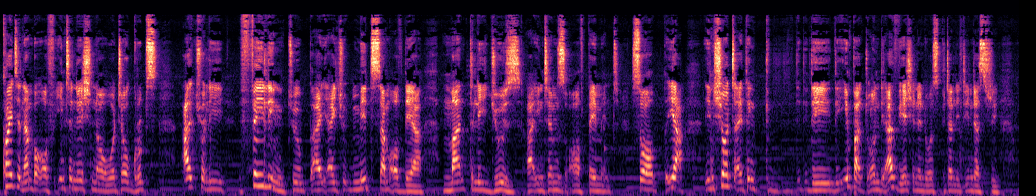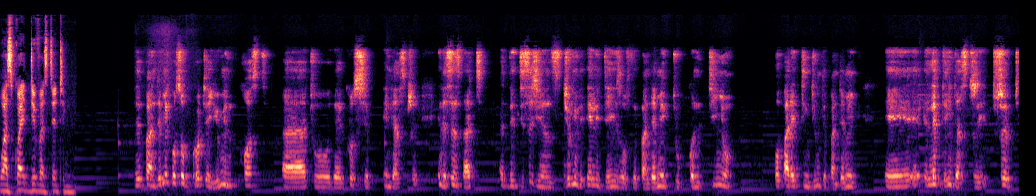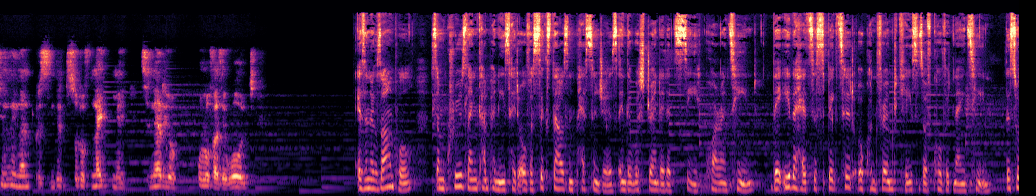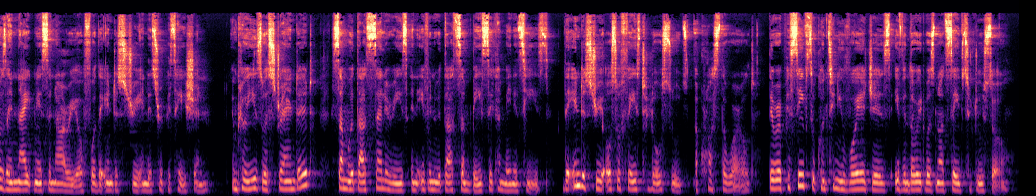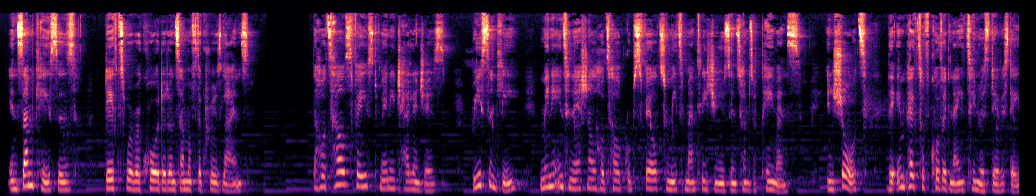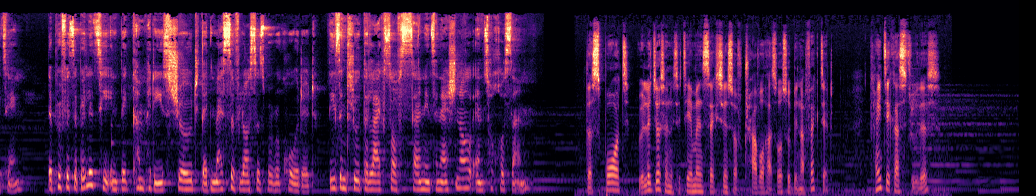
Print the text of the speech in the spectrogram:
quite a number of international hotel groups actually failing to I, I meet some of their monthly dues uh, in terms of payment. So yeah, in short, I think the the impact on the aviation and hospitality industry was quite devastating. The pandemic also brought a human cost uh, to the cruise ship industry in the sense that the decisions during the early days of the pandemic to continue operating during the pandemic uh, left the industry trapped in an unprecedented sort of nightmare scenario all over the world. As an example, some cruise line companies had over 6,000 passengers and they were stranded at sea, quarantined. They either had suspected or confirmed cases of COVID 19. This was a nightmare scenario for the industry and its reputation. Employees were stranded, some without salaries, and even without some basic amenities. The industry also faced lawsuits across the world. They were perceived to continue voyages even though it was not safe to do so. In some cases, deaths were recorded on some of the cruise lines. The hotels faced many challenges. Recently, many international hotel groups failed to meet monthly dues in terms of payments. In short, the impact of COVID 19 was devastating. The profitability in big companies showed that massive losses were recorded. These include the likes of Sun International and Sun. The sport, religious, and entertainment sections of travel has also been affected. Can you take us through this?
